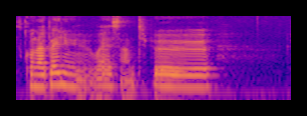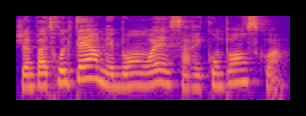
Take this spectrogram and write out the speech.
Ce qu'on appelle, ouais, c'est un petit peu... J'aime pas trop le terme, mais bon, ouais, ça récompense quoi.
